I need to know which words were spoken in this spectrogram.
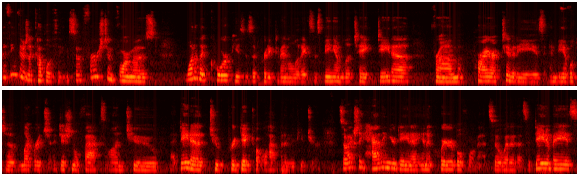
I think there's a couple of things. So, first and foremost, one of the core pieces of predictive analytics is being able to take data from prior activities and be able to leverage additional facts onto that data to predict what will happen in the future. So, actually having your data in a queryable format, so whether that's a database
